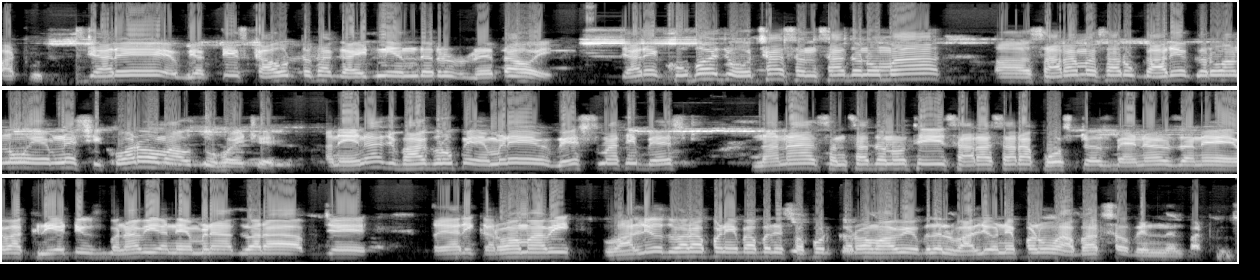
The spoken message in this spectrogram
પાઠવું છું. જ્યારે વ્યક્તિ સ્કાઉટ તથા ગાઈડની અંદર રહેતા હોય ત્યારે ખૂબ જ ઓછા સંસાધનોમાં સારામાં સારું કાર્ય કરવાનું એમને શીખવાડવામાં આવતું હોય છે. અને એના જ ભાગરૂપે એમણે વેસ્ટમાંથી બેસ્ટ નાના સંસાધનોથી સારા સારા પોસ્ટર્સ, બેનર્સ અને એવા ક્રિએટિવ્સ બનાવી અને એમના દ્વારા જે તૈયારી કરવામાં આવી. વાલીઓ દ્વારા પણ એ બાબતે સપોર્ટ કરવામાં આવ્યો. એ બદલ વાલીઓને પણ હું આભાર સૌ અભિનંદન પાઠવું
